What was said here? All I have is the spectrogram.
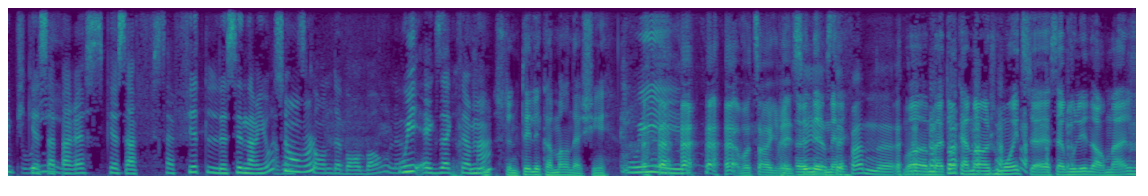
mains, puis que Oui. ça paraisse, que ça, ça fit le scénario, si un on petit veut. compte de bonbons. Là. Oui, exactement. C'est une télécommande à chien. Oui. elle va-tu engraisser, Un euh, aimant. Stéphane? Moi, mettons qu'elle mange moins de sa, sa moulée normale.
